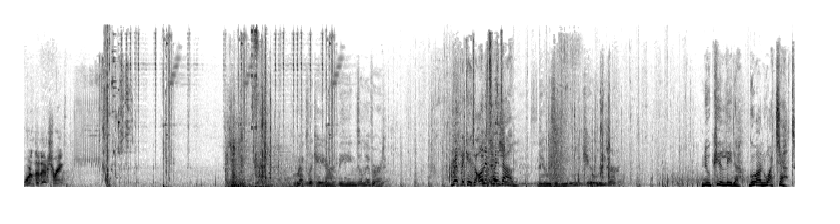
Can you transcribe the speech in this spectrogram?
We're in the next ring. Replicator being delivered. Replicator on its way down. There is a new kill leader. New kill leader. Go on, watch out.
